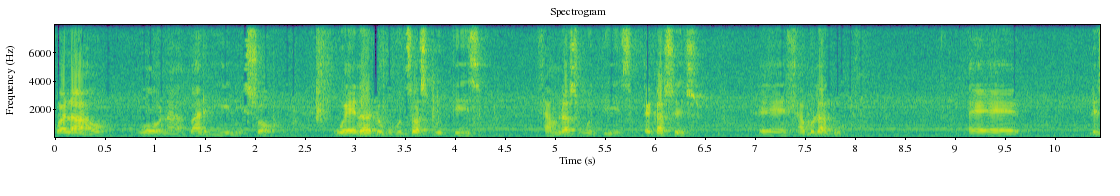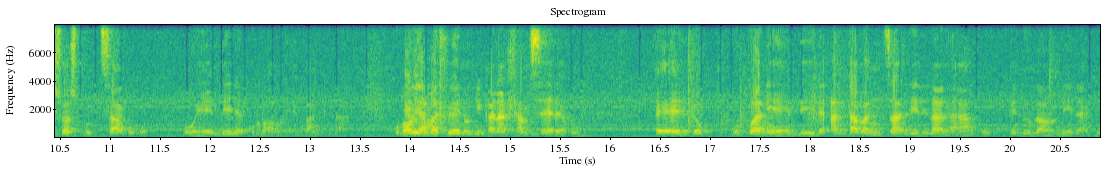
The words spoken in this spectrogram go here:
kwalaho vona va ri yini hi swona. Wena loko vutisiwa swivutiso hlamula swivutiso. Eka sweswi um hlamula ku um leswi va swi vutisaka ku u hembile kumbe a wu hembangi na? Ku va u ya mahlweni u nyikana nhlamuselo ya ku um loko u twa ni hembile a ni ta va ni tsarile na laha ku i nuna wa mina hi ku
